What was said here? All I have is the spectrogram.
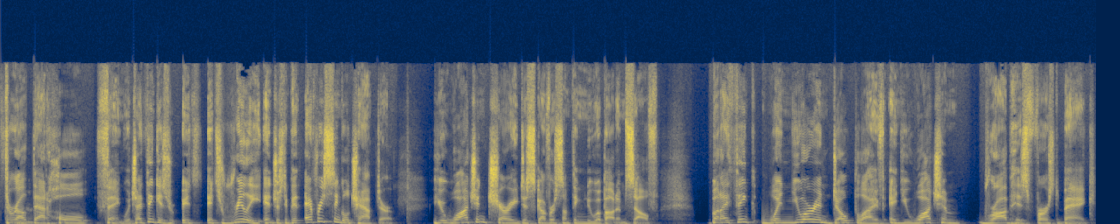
throughout that whole thing, which I think is it's it's really interesting. because every single chapter, you're watching Cherry discover something new about himself. But I think when you are in Dope Life and you watch him rob his first bank,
